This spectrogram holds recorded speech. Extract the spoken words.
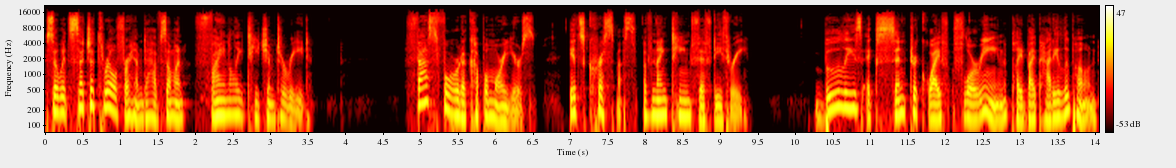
so it's such a thrill for him to have someone finally teach him to read. Fast forward a couple more years. It's Christmas of 1953. Boolie's eccentric wife, Florine, played by Patti LuPone,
